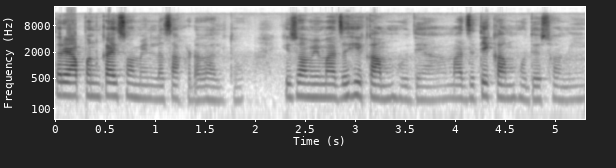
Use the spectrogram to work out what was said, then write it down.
तरी आपण काय स्वामींना साकडं घालतो? की स्वामी माझं हे काम होऊ द्या माझं ते काम होऊ द्या स्वामी.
